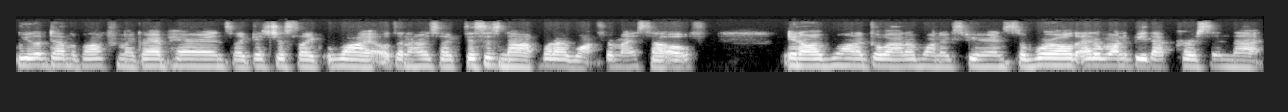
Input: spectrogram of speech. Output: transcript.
we lived down the block from my grandparents. Like it's just like wild. And I was like, this is not what I want for myself. You know, I want to go out, I want to experience the world. I don't want to be that person that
